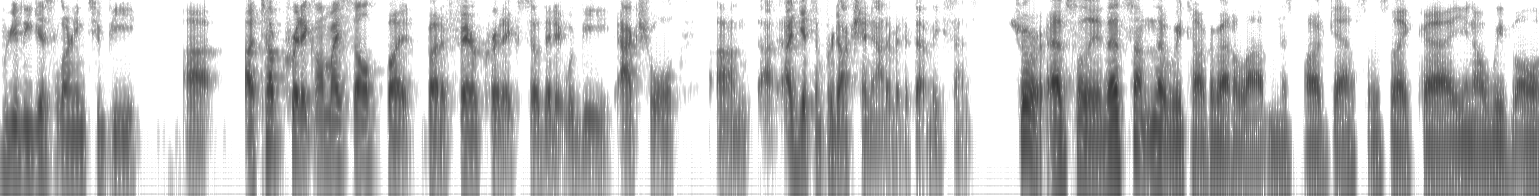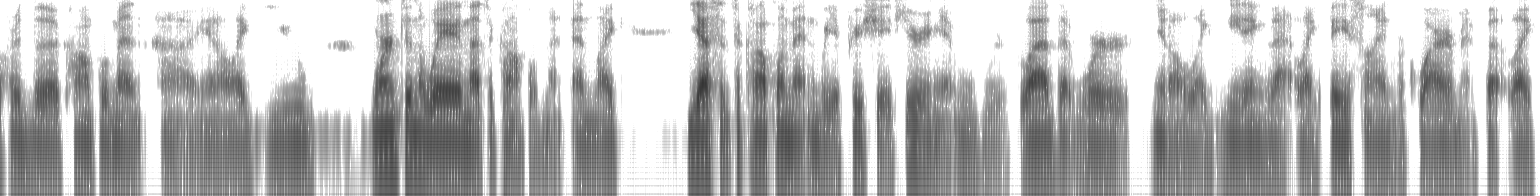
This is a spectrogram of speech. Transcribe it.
really just learning to be uh, a tough critic on myself, but but a fair critic, so that it would be actual. Um, I get some production out of it, if that makes sense. Sure, absolutely. That's something that we talk about a lot in this podcast. Is like, uh, you know, we've all heard the compliment. Uh, you know, like you weren't in the way, and that's a compliment. And like, yes, it's a compliment, and we appreciate hearing it. We're glad that we're, you know, like meeting that like baseline requirement. But like,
